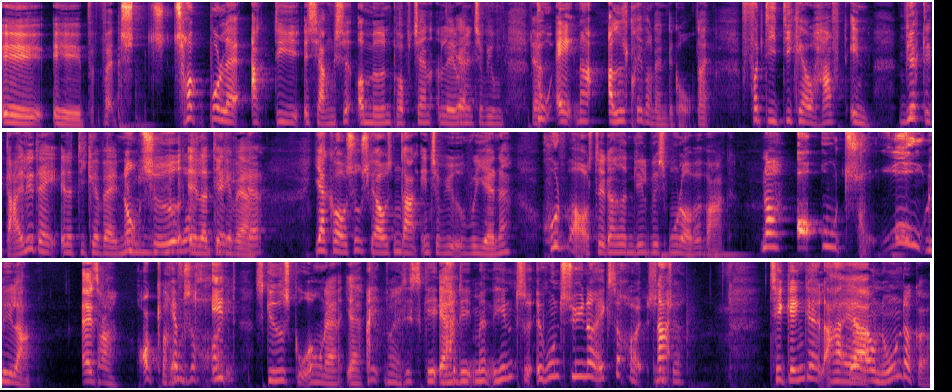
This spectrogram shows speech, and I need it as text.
øh, øh, hvad- t- t- tombola-agtige chance at møde en popstjerne og lave Ja. ja. en interview. Ja. Du aner aldrig, hvordan det går. Nej. Fordi de kan jo have haft en virkelig dejlig dag, eller de kan være enormt En søde, eller de kan være... ja. Jeg kan også huske, jeg også engang interviewede Rihanna. Hun var også det, der hed en lille smule op ad bakke. Nå, Og utrolig lang. Altså, Var hun kæft, så høj? et skideskur, hun er. Ja. ej, hvor er det skægt, Ja. ja. fordi man, hende, hun syner ikke så højt, synes Nej. jeg. Til gengæld har Det er der jeg... jo nogen, der gør.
